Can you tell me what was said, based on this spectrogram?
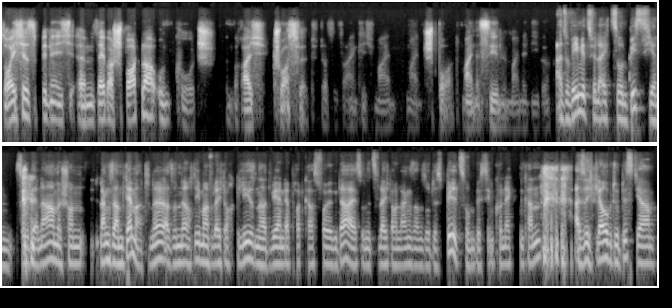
solches bin ich ähm, selber Sportler und Coach im Bereich CrossFit. Das ist eigentlich mein, mein Sport, meine Seele, meine Liebe. Also wem jetzt vielleicht so ein bisschen so der Name schon langsam dämmert, ne? also nachdem man vielleicht auch gelesen hat, während der Podcast-Folge da ist und jetzt vielleicht auch langsam so das Bild so ein bisschen connecten kann. Also ich glaube, du bist ja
